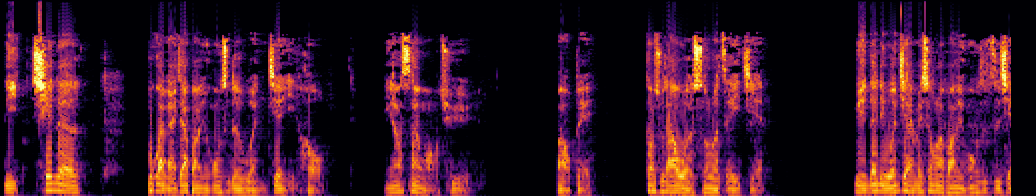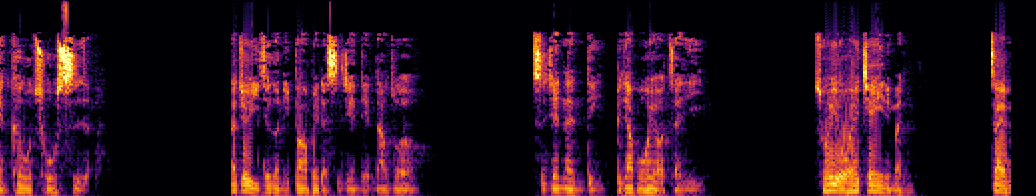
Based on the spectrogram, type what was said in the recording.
你签了不管哪家保险公司的文件以后，你要上网去报备，告诉他我收了这一件，免得你文件还没送到保险公司之前，客户出事了。那就以这个你报备的时间点当做时间认定，比较不会有争议。所以我会建议你们在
